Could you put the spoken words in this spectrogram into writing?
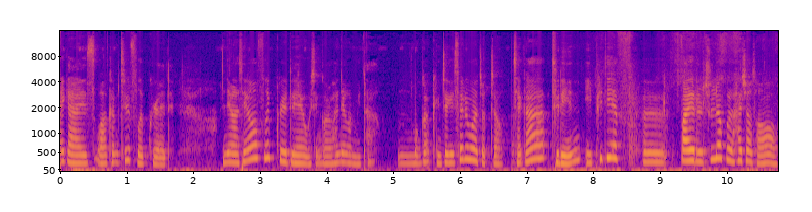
Hi guys, welcome to Flipgrid. 안녕하세요. Flipgrid에 오신 걸 환영합니다. 음, 뭔가 굉장히 새로워졌죠. 제가 드린 이 PDF 어, 파일을 출력을 하셔서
